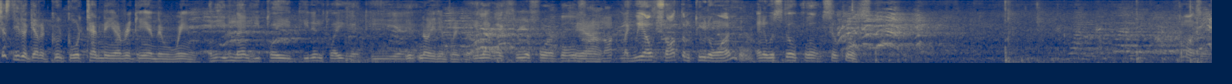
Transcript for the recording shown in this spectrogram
Just need to get a good goaltending every game. They will win. And even then, he played. He didn't play good. He uh, He- no, he didn't play good. he let like three or four goals. Yeah. Not like we outshot them two to one, and it was still close. Still close. Come on, Zach.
